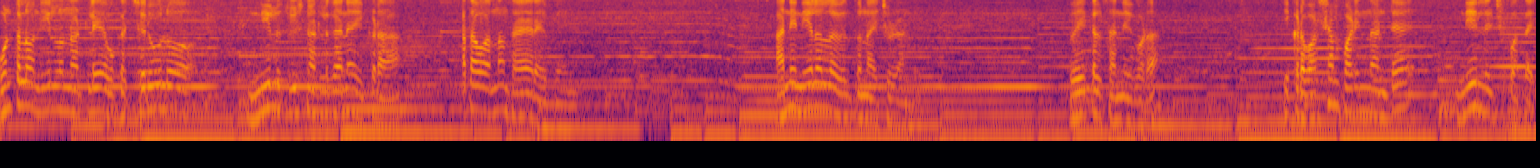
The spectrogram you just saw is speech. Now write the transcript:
గుంటలో నీళ్ళు ఉన్నట్లే ఒక చెరువులో నీళ్ళు చూసినట్లుగానే ఇక్కడ వాతావరణం తయారైపోయింది. అన్ని నీళ్ళల్లో వెళ్తున్నాయి చూడండి. వెహికల్స్ అన్నీ కూడా ఇక్కడ వర్షం పడిందంటే నీళ్ళు నిలిచిపోతాయి.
